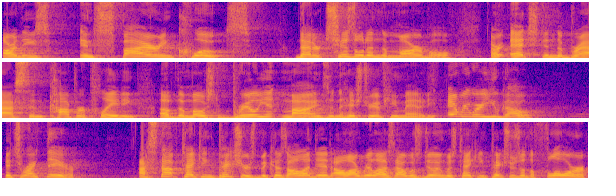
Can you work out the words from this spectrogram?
are these inspiring quotes that are chiseled in the marble are etched in the brass and copper plating of the most brilliant minds in the history of humanity. Everywhere you go, it's right there. I stopped taking pictures because all I did, all I realized I was doing was taking pictures of the floor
